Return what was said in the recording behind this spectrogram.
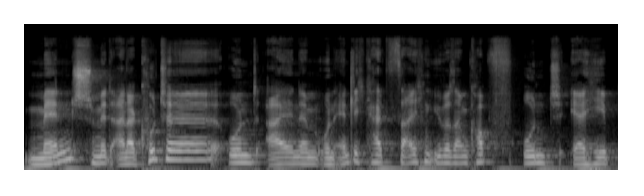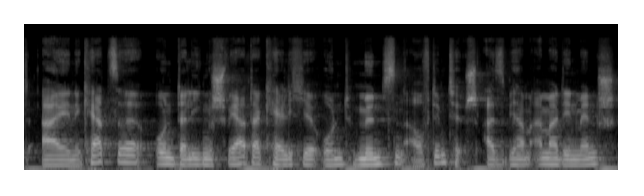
Mensch mit einer Kutte und einem Unendlichkeitszeichen über seinem Kopf und er hebt eine Kerze und da liegen Schwerter, Kelche und Münzen auf dem Tisch. Also wir haben einmal den Mensch,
